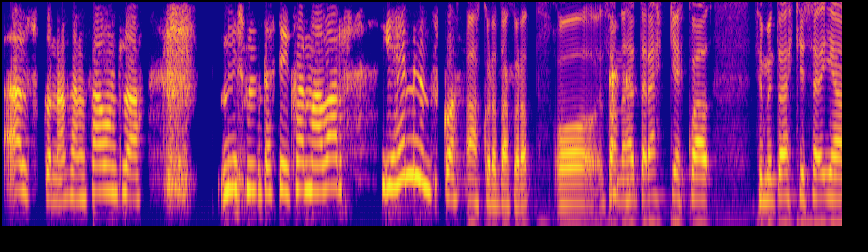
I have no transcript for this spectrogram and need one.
alls konar, þannig að það var náttúrulega mismunandi eftir hvar maður var í heiminum, sko. Akkurat, akkurat og þannig að þetta er ekki eitthvað þið myndu ekki segja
